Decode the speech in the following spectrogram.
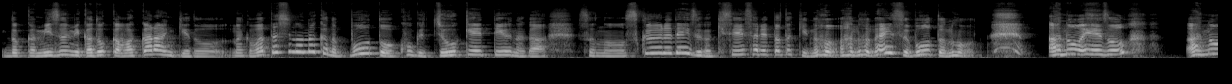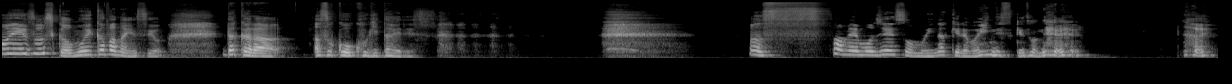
どっか湖かどっかわからんけど、なんか私の中のボートを漕ぐ情景っていうのが、そのスクールデイズが規制された時の あのナイスボートのあの映像あの映像しか思い浮かばないんですよ。だから、あそこを漕ぎたいです。まあ、サメもジェイソンもいなければいいんですけどね。はい。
